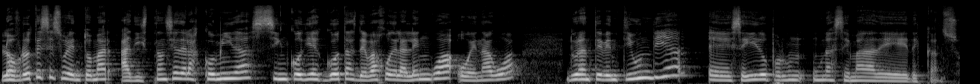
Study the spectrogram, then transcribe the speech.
Los brotes se suelen tomar a distancia de las comidas, 5 o 10 gotas debajo de la lengua o en agua, durante 21 días, eh, seguido por una semana de descanso.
